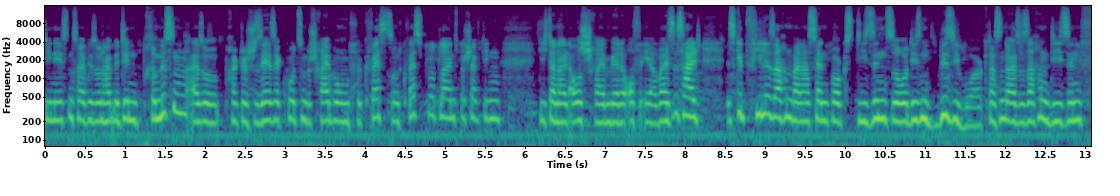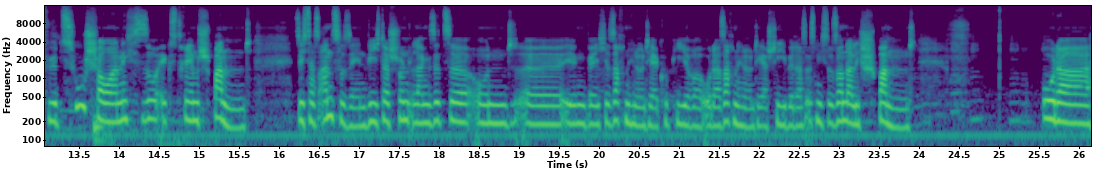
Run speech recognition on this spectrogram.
die nächsten zwei Episoden halt mit den Prämissen, also praktisch sehr, sehr kurzen Beschreibungen für Quests und Quest-Plotlines beschäftigen, die ich dann halt ausschreiben werde off-air. Weil es ist halt, es gibt viele Sachen bei einer Sandbox, die sind so, die sind busy work. Das sind also Sachen, die sind für Zuschauer nicht so extrem spannend sich das anzusehen, wie ich da stundenlang sitze und äh, irgendwelche Sachen hin und her kopiere oder Sachen hin und her schiebe. Das ist nicht so sonderlich spannend oder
